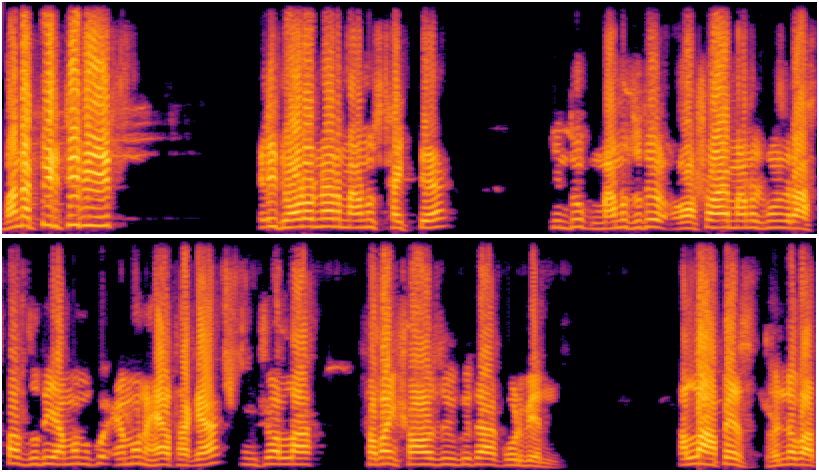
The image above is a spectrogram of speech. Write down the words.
মানে পৃথিবীর এই ধরনের মানুষ থাকতে কিন্তু মানুষ যদি অসহায় মানুষ মনে রাস্তা যদি এমন এমন হ্যাঁ থাকে ইনশাল্লাহ সবাই সহযোগিতা করবেন। আল্লাহ হাফেজ, ধন্যবাদ।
